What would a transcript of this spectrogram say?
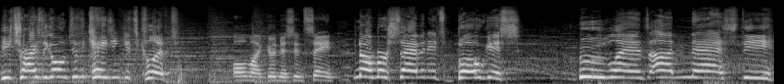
He tries to go into the cage and gets clipped. Oh my goodness, insane. Number seven, it's Bogus, who lands a nasty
